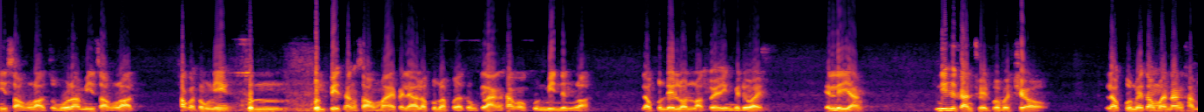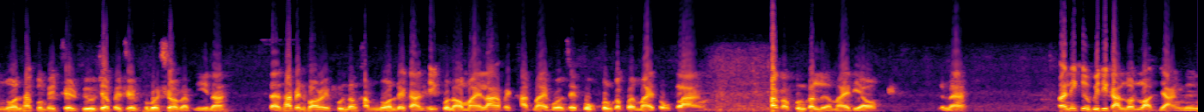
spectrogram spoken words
มีสองหลอดสมมุติว่ามีสองหลอด ท่ากับตรงนี้คุณคุณปิดทั้งสองไม้ไปแล้วแล้วคุณมาเปิดตรงกลางเท่ากับคุณมีหนึ่งหลอด แล้วคุณได้ลดหลอดตัวเองไปด้วย เห็นหรือยัง นี่คือการเทรด perpetual แล้วคุณไม่ต้องมานั่งคำนวณ ถ้าคุณไปเทรด future ไปเทรด perpetual แบบนี้นะ แต่ถ้าเป็น forex คุณต้องคำนวณด้วยการที่คุณเอาไม้ล่างไปคัดไม้บนเสร็จปุ๊บคุณก็เปิดไม้ตรงกลาง เท่ากับคุณก็เหลือไม้เดียวเห็นไหมอันนี้คือวิธีการลดหลอดอย่างหนึ่ง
